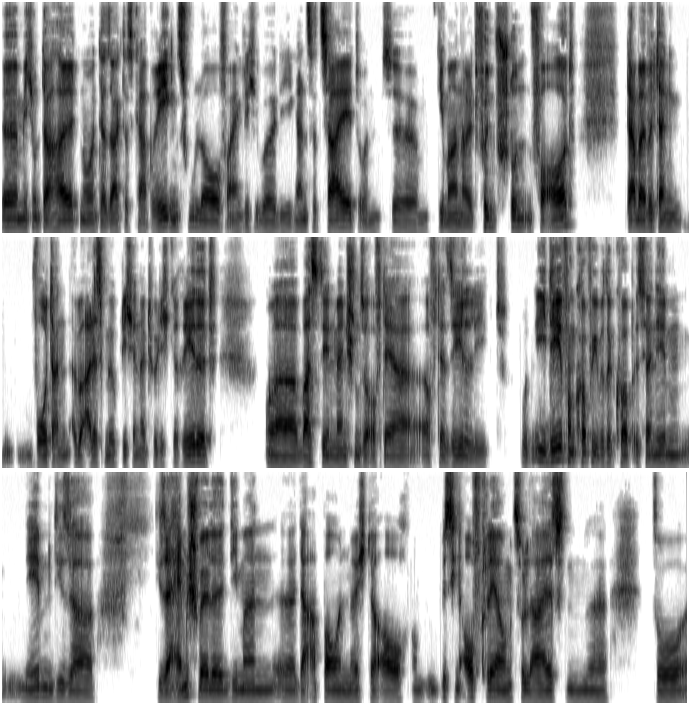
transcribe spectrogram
äh, mich unterhalten und der sagt, es gab regen Zulauf eigentlich über die ganze Zeit und äh, die waren halt fünf Stunden vor Ort. Dabei wird dann, wurde dann über alles Mögliche natürlich geredet. Äh, was den Menschen so auf der, auf der Seele liegt. Und eine Idee von Coffee with a Cop ist ja neben, neben dieser, dieser Hemmschwelle, die man äh, da abbauen möchte, auch um ein bisschen Aufklärung zu leisten, äh, so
